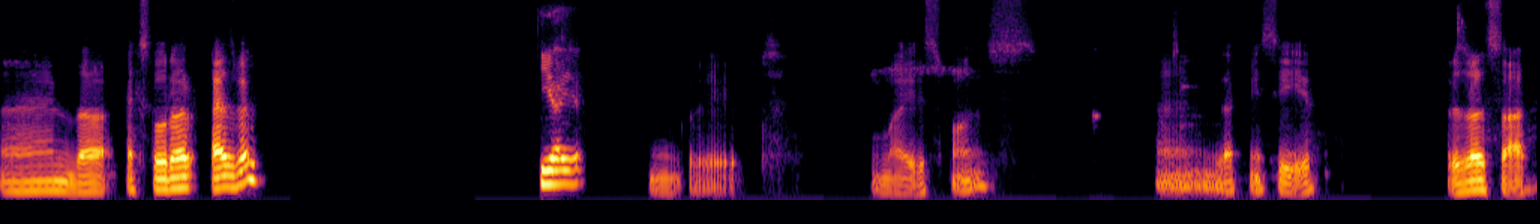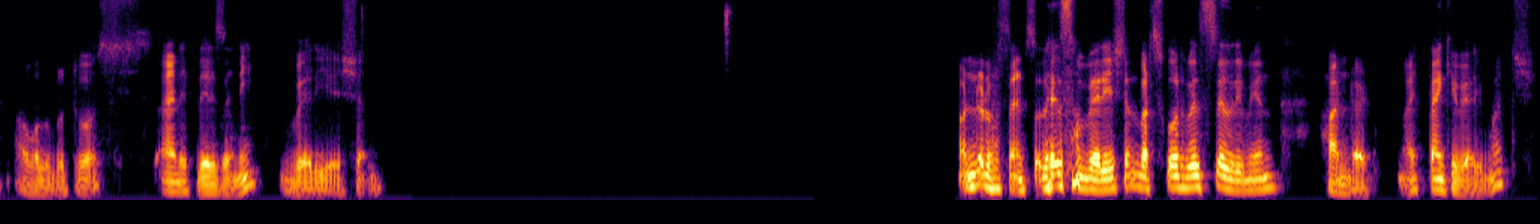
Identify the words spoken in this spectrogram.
And the Explorer as well. Yeah, yeah. Great. My response. And let me see if results are available to us and if there is any variation. 100%. So there's some variation, but score will still remain 100. Right? Thank you very much.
